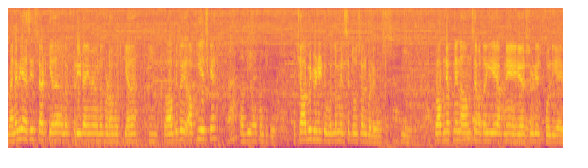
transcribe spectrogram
मैंने भी ऐसे ही स्टार्ट किया था मतलब फ्री टाइम में मतलब थोड़ा बहुत किया था। हम्म। तो आप भी तो आपकी एज क्या है? अभी है ट्वेंटी टू अच्छा अभी ट्वेंटी टू मतलब मेरे से दो साल बड़े हो। उससे तो आपने अपने नाम से मतलब ये अपने हेयर स्टूडियो खोली है।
